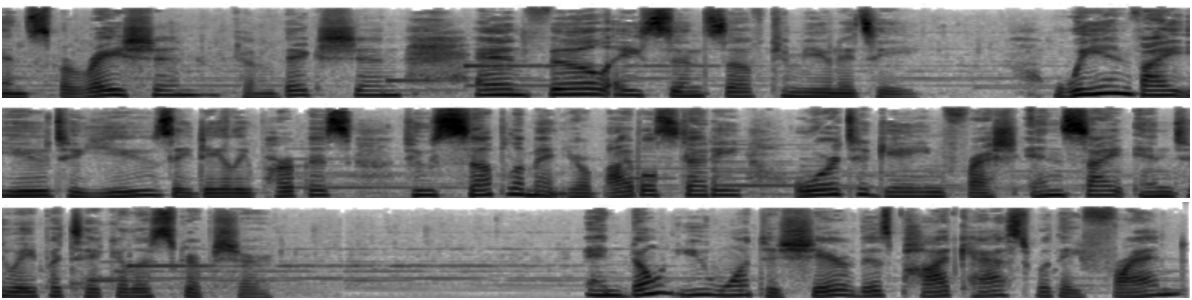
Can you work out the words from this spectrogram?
inspiration, conviction, and feel a sense of community. We invite you to use a daily purpose to supplement your Bible study or to gain fresh insight into a particular scripture. And don't you want to share this podcast with a friend?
